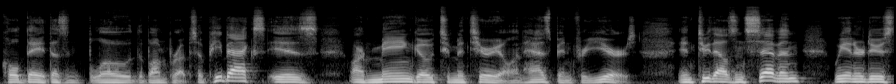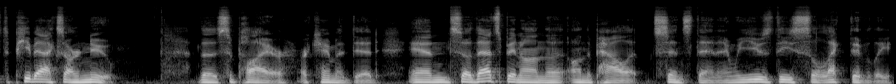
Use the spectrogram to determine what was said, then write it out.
cold day, it doesn't blow the bumper up. So Pebax is our main go-to material and has been for years. In 2007, we introduced Pebax Rnew the supplier Arkema did, and so that's been on the on the palette since then. And we use these selectively.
